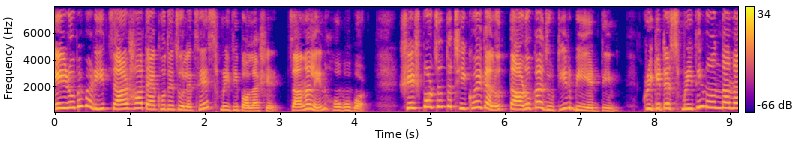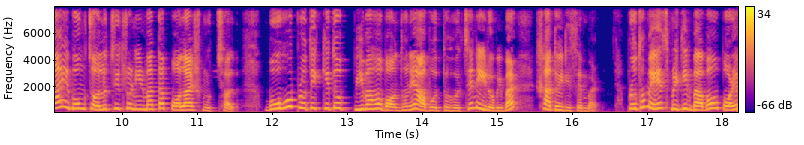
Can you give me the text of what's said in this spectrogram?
এই রবিবারই চার হাত এক হতে চলেছে স্মৃতি পলাশের, জানালেন হবু বর। শেষ পর্যন্ত ঠিক হয়ে গেল তারকা জুটির বিয়ের দিন। ক্রিকেটার স্মৃতি মন্দানা এবং চলচ্চিত্র নির্মাতা পলাশ মুচ্ছল বহু প্রতীক্ষিত বিবাহ বন্ধনে আবদ্ধ হচ্ছেন এই রবিবার, সাতই ডিসেম্বর। প্রথমে স্মৃতির বাবা ও পরে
